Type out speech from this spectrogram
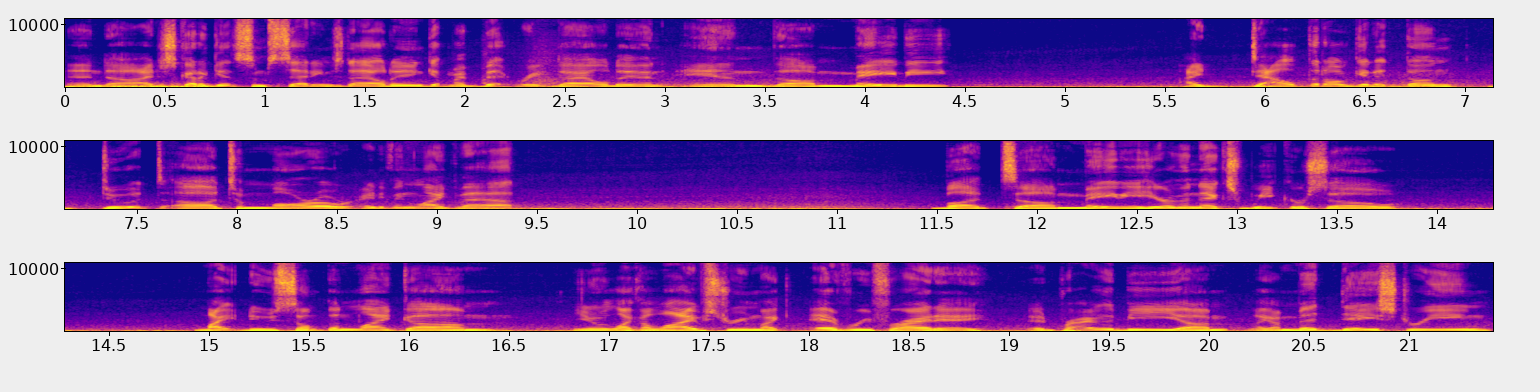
And uh, I just got to get some settings dialed in, get my bitrate dialed in, and uh, maybe I doubt that I'll get it done, do it uh, tomorrow or anything like that. But uh, maybe here in the next week or so, might do something like, um, you know, like a live stream like every Friday. It'd probably be um, like a midday stream,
